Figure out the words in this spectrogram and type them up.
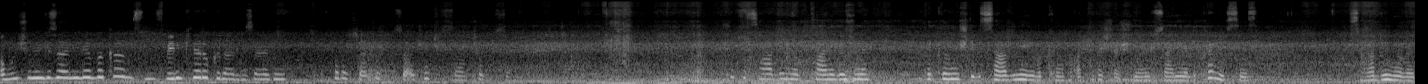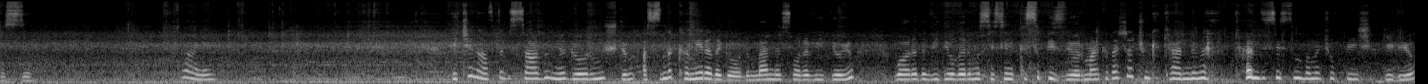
Ama şunun güzelliğine bakar mısınız? Benimkiler o kadar güzel değil. Arkadaşlar çok güzel, çok güzel, çok güzel. Şurada sardunya bir tane gözüme takılmıştı. Bir sardunyaya bakın. Arkadaşlar şunun güzelliğine bakar mısınız? Sardunyaları size. Yani Geçen hafta bir sardunya görmüştüm. Aslında kamerada gördüm. Ben de sonra videoyu. Bu arada videolarımın sesini kısıp izliyorum arkadaşlar. Çünkü kendime, kendi sesim bana çok değişik geliyor.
